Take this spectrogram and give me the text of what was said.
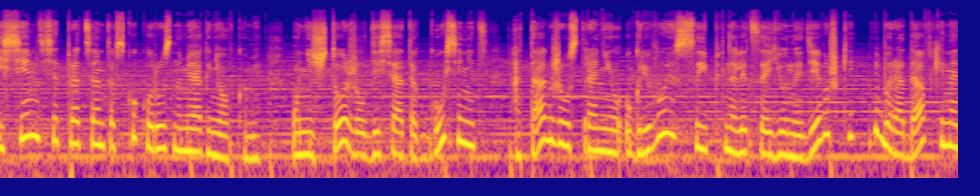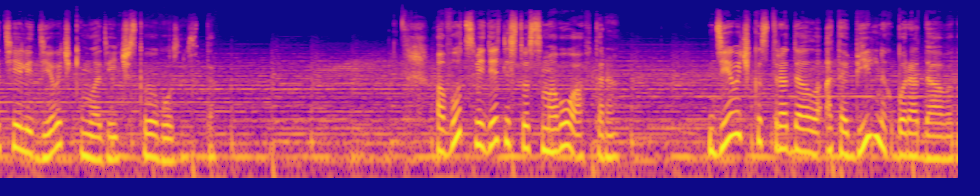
и 70% с кукурузными огневками, уничтожил десяток гусениц, а также устранил угревую сыпь на лице юной девушки и бородавки на теле девочки младенческого возраста. А вот свидетельство самого автора. Девочка страдала от обильных бородавок,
